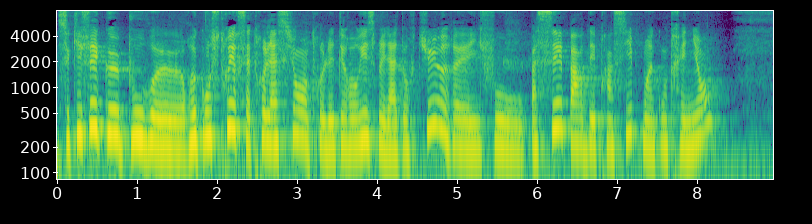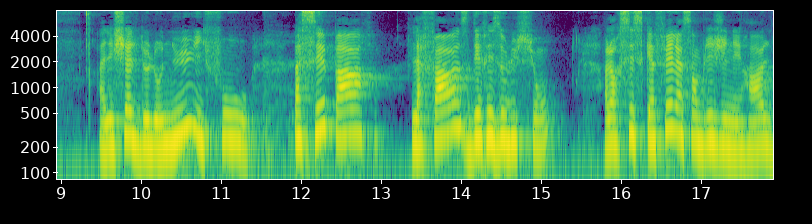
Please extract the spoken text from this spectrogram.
Ce qui fait que pour euh, reconstruire cette relation entre le terrorisme et la torture, euh, il faut passer par des principes moins contraignants. À l'échelle de l'ONU, il faut passer par la phase des résolutions. Alors c'est ce qu'a fait l'Assemblée générale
